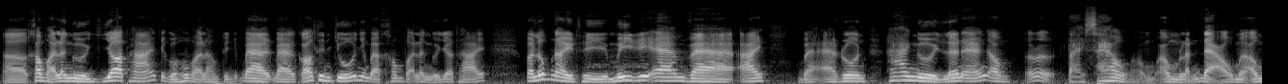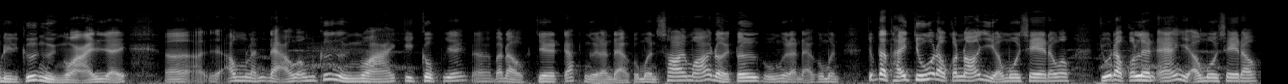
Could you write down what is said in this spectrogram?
à, không phải là người Do Thái chứ cũng không phải là không tin Chúa. Bà bà có tin Chúa nhưng bà không phải là người Do Thái. Và lúc này thì Miriam và ai? Và Aaron hai người lên án ông. Đó là tại sao ông, ông lãnh đạo mà ông đi cưới người ngoại như vậy? À, ông lãnh đạo ông cưới người ngoại kỳ cục vậy. Đó, bắt đầu chê trách người lãnh đạo của mình soi mói đời tư của người lãnh đạo của mình. Chúng ta thấy Chúa đâu có nói gì ông môi xe đâu không? Chúa đâu có lên án gì ông môi xe đâu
